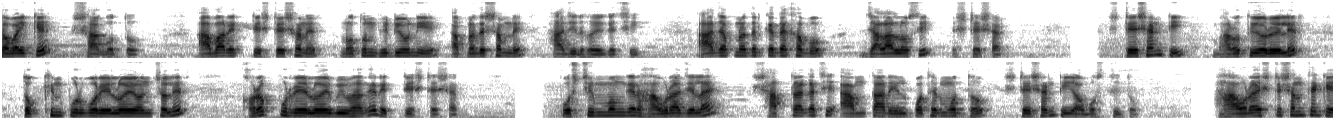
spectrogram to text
সবাইকে স্বাগত। আবার একটি স্টেশনের নতুন ভিডিও নিয়ে আপনাদের সামনে হাজির হয়ে গেছি। আজ আপনাদেরকে দেখাবো জালালসি স্টেশন। স্টেশনটি ভারতীয় রেলের দক্ষিণ পূর্ব রেলওয়ে অঞ্চলের খড়গপুর রেলওয়ে বিভাগের একটি স্টেশন। পশ্চিমবঙ্গের হাওড়া জেলায় সাঁতরাগাছি আমতা রেলপথের মধ্যে স্টেশনটি অবস্থিত। হাওড়া স্টেশন থেকে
